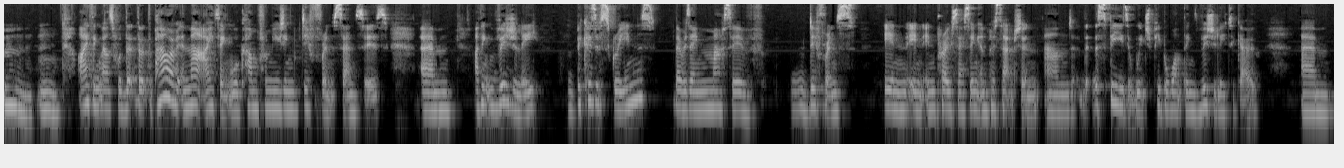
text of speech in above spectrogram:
Mm, mm. I think that's what the, the, the, power of it in that I think will come from using different senses. Um, I think visually, because of screens, there is a massive difference in in, in processing and perception and the, the speed at which people want things visually to go. Um,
